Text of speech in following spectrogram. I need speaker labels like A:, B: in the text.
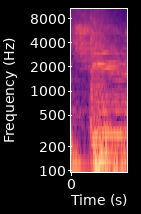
A: that you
